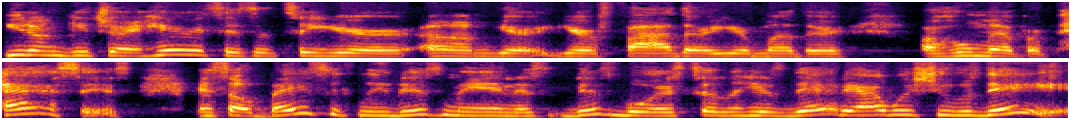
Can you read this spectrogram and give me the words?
you don't get your inheritance until your um your your father or your mother or whomever passes. And so basically this man is this boy is telling his daddy, I wish you was dead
